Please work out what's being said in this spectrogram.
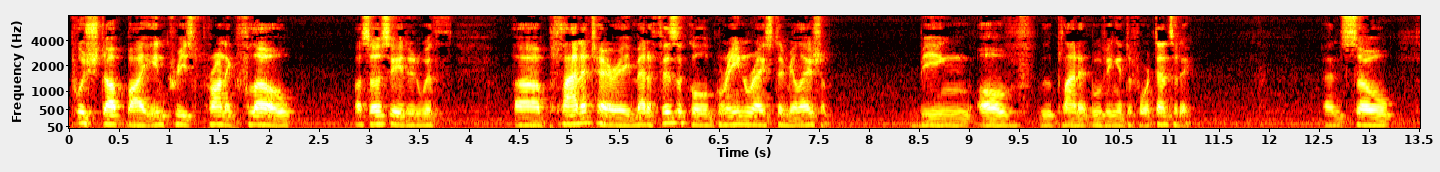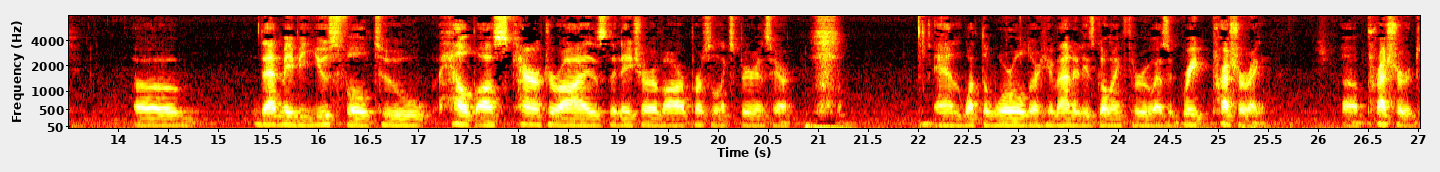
pushed up by increased pranic flow associated with uh, planetary metaphysical green ray stimulation, being of the planet moving into fourth density. And so um, that may be useful to help us characterize the nature of our personal experience here and what the world or humanity is going through as a great pressuring, uh, pressured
